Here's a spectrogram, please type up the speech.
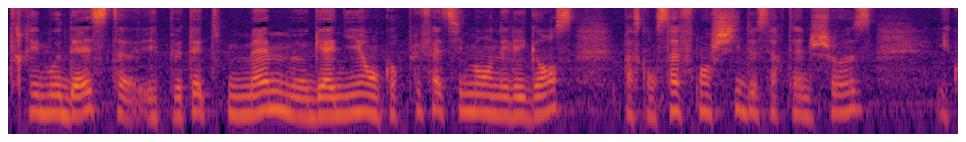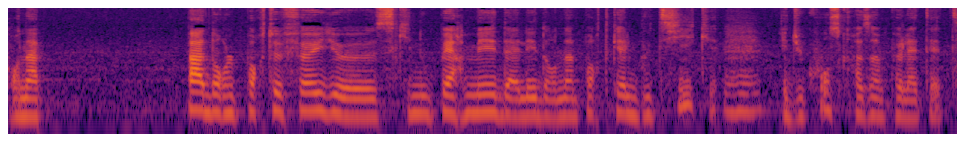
très modeste et peut-être même gagner encore plus facilement en élégance parce qu'on s'affranchit de certaines choses et qu'on n'a pas dans le portefeuille euh, ce qui nous permet d'aller dans n'importe quelle boutique. Mhm. Et du coup, on se creuse un peu la tête.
